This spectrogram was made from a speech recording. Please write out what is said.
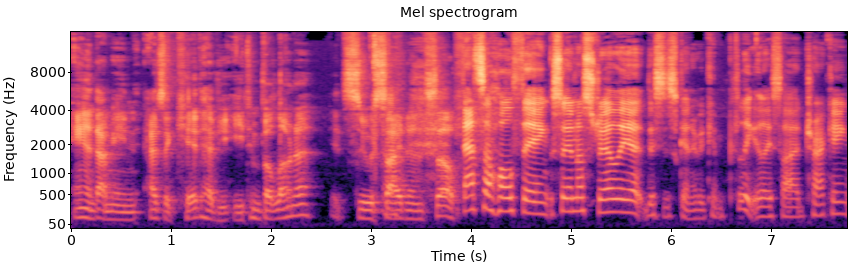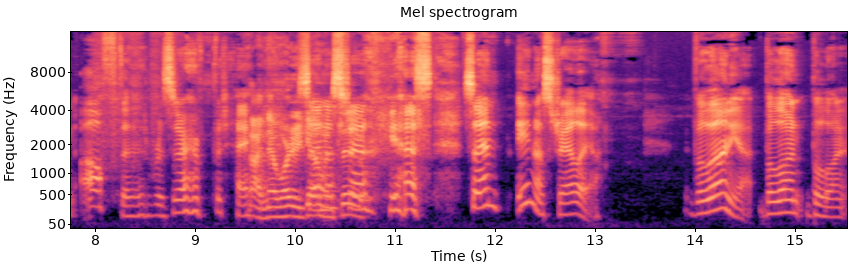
and i mean as a kid have you eaten bologna it's suicide in itself that's a whole thing. So in Australia, this is going to be completely sidetracking off the reserve, but hey, i know where you're so going Australia, to yes. So in in Australia, Bologna, Bologna, Bologna.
